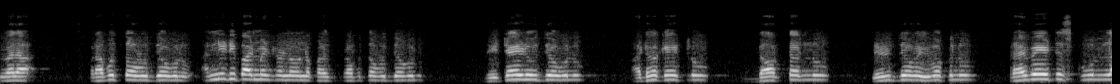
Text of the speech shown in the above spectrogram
ఇవాళ ప్రభుత్వ ఉద్యోగులు అన్ని డిపార్ట్మెంట్లలో ఉన్న ప్ర- ప్రభుత్వ ఉద్యోగులు రిటైర్డ్ ఉద్యోగులు అడ్వకేట్లు డాక్టర్లు నిరుద్యోగ యువకులు ప్రైవేటు స్కూళ్ళ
